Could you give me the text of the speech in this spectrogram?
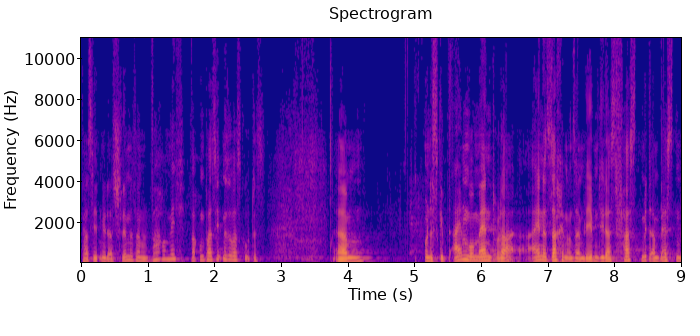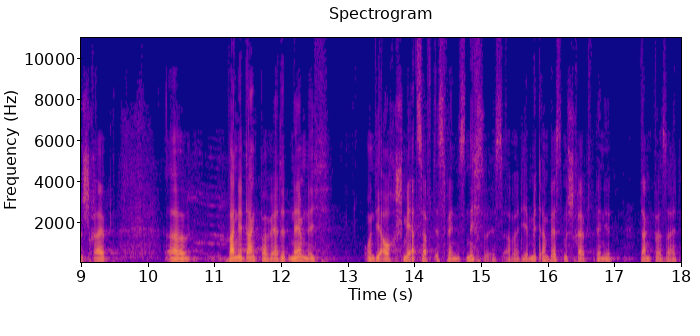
passiert mir das Schlimme, sondern warum ich? Warum passiert mir sowas Gutes? Ähm, und es gibt einen Moment oder eine Sache in unserem Leben, die das fast mit am besten beschreibt, äh, wann ihr dankbar werdet, nämlich, und die auch schmerzhaft ist, wenn es nicht so ist, aber die ihr mit am besten beschreibt, wenn ihr dankbar seid,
